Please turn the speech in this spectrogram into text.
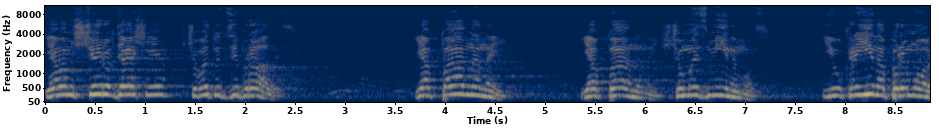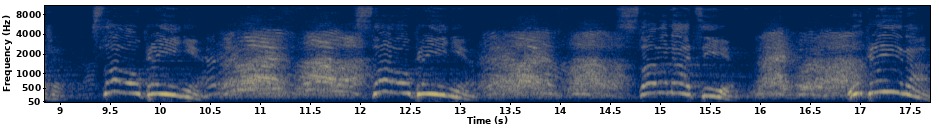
Я вам щиро вдячний, що ви тут зібрались. Я впевнений, я впевнений, що ми змінимось. І Україна переможе. Слава Україні! Героям слава! Слава Україні! Героям слава! Слава нації! Смерть ворогам! Україна!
